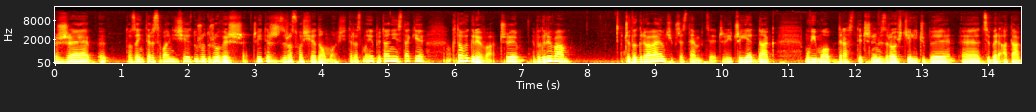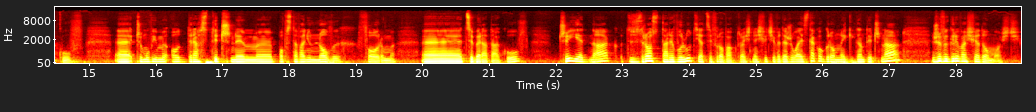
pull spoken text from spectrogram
że e, to zainteresowanie dzisiaj jest dużo, dużo wyższe, czyli też wzrosła świadomość. Teraz moje pytanie jest takie, kto wygrywa? Czy wygrywa czy wygrywają ci przestępcy, czyli czy jednak mówimy o drastycznym wzroście liczby e, cyberataków, e, czy mówimy o drastycznym e, powstawaniu nowych form e, cyberataków, czy jednak wzrost, ta rewolucja cyfrowa, która się na świecie wydarzyła, jest tak ogromna i gigantyczna, że wygrywa świadomość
